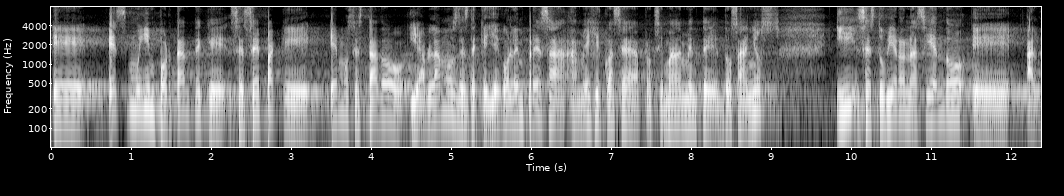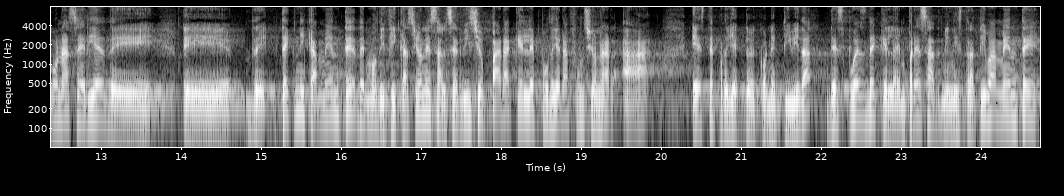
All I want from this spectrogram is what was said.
Eh, es muy importante que se sepa que hemos estado y hablamos desde que llegó la empresa a México hace aproximadamente dos años y se estuvieron haciendo eh, alguna serie de, eh, de, técnicamente de modificaciones al servicio para que le pudiera funcionar a este proyecto de conectividad. Después de que la empresa administrativamente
